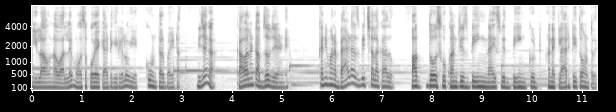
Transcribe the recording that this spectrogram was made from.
ఇలా ఉన్న వాళ్ళే మోసపోయే కేటగిరీలో ఎక్కువ ఉంటారు బయట. నిజంగా కావాలంటే అబ్జర్వ్ చేయండి. కానీ మన బ్యాడ్ యాజ్ బిచ్ అలా కాదు. Fuck those who confuse being nice with being good అనే క్లారిటీతో ఉంటుంది.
